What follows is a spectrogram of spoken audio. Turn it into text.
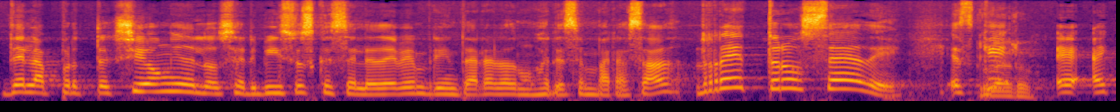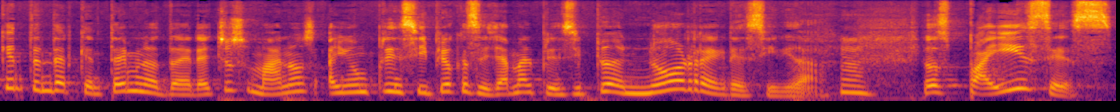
de la protección y de los servicios que se le deben brindar a las mujeres embarazadas retrocede. Es que eh, hay que entender que en términos de derechos humanos hay un principio que se llama el principio de no regresividad. Los países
